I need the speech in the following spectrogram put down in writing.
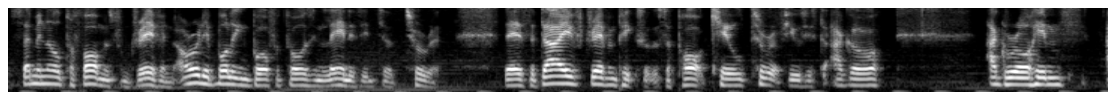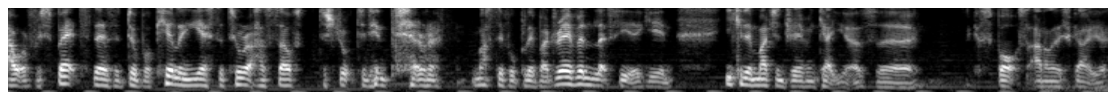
seminal performance from Draven, already bullying both opposing laners into the turret. There's the dive. Draven picks up the support kill. Turret fuses to aggro, aggro him out of respect. There's a double killing. Yes, the turret has self-destructed in terror. Masterful play by Draven. Let's see it again. You can imagine Draven, can't you, as like a sports analyst, can't you?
